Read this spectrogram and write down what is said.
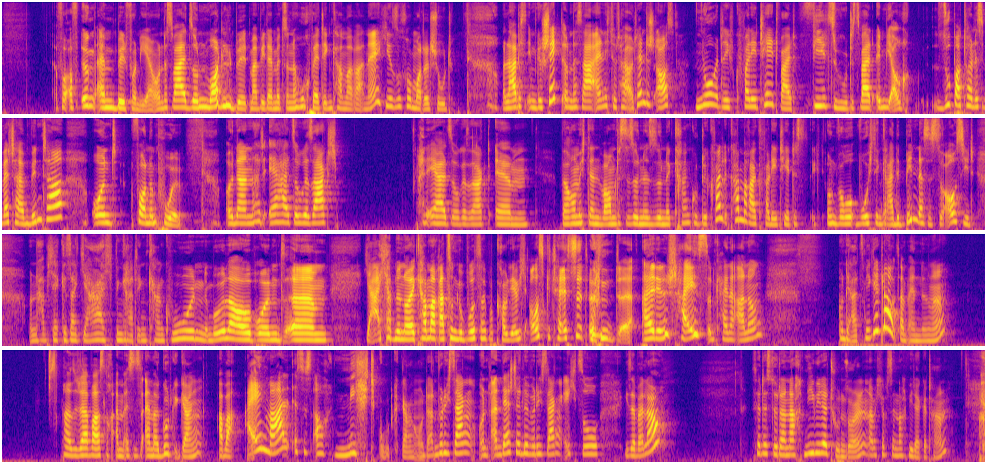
Auf, irgendeinem Bild von ihr. Und das war halt so ein Modelbild mal wieder mit so einer hochwertigen Kamera, ne? Hier so vom Modelshoot. Und da habe ich es ihm geschickt und das sah eigentlich total authentisch aus. Nur die Qualität war halt viel zu gut. Es war halt irgendwie auch super tolles Wetter im Winter und vor einem Pool. Und dann hat er halt so gesagt, hat er halt so gesagt, ähm, warum ich denn, warum das so eine, so eine krank gute Qual Kameraqualität ist und wo, wo ich denn gerade bin, dass es so aussieht. Und dann habe ich halt gesagt, ja, ich bin gerade in Cancun im Urlaub und ähm, ja, ich habe eine neue Kamera zum Geburtstag bekommen, die habe ich ausgetestet und äh, all den Scheiß und keine Ahnung. Und er hat es mir geglaubt am Ende, ne? Also da war es noch einmal, es ist einmal gut gegangen, aber einmal ist es auch nicht gut gegangen. Und dann würde ich sagen, und an der Stelle würde ich sagen, echt so, Isabella, das hättest du danach nie wieder tun sollen, aber ich habe es danach wieder getan.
